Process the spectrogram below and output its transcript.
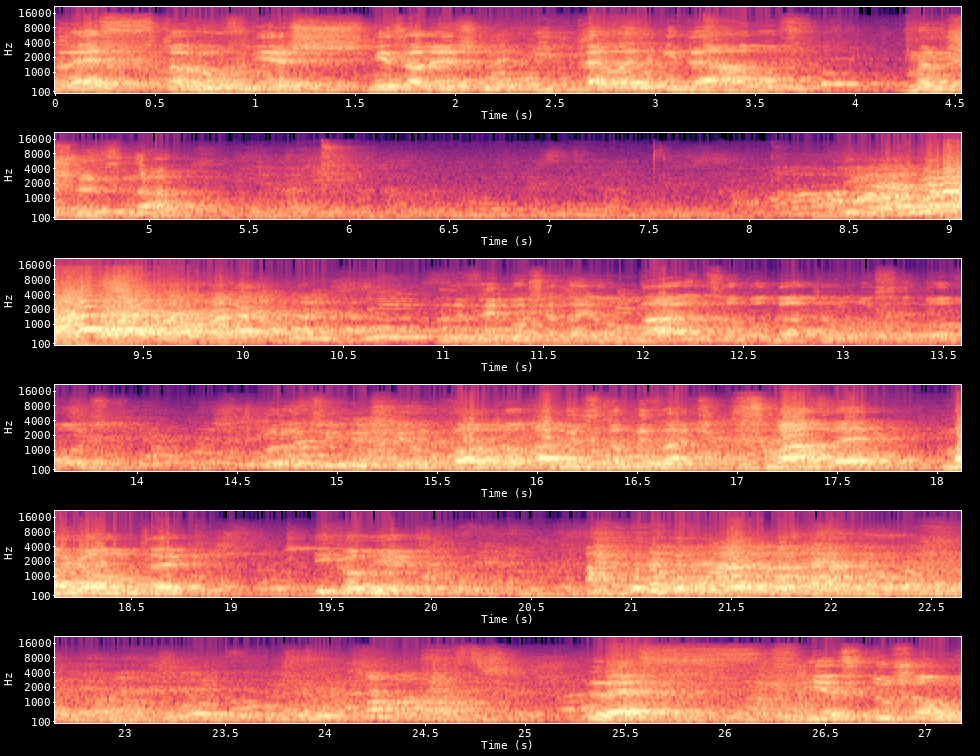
Lew to również niezależny i pełen ideałów mężczyzna. Lwy posiadają bardzo bogatą osobowość. Urodziły się po to, aby zdobywać sławę, majątek i kobiety. Lew jest duszą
